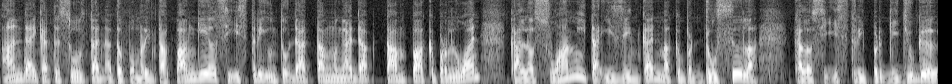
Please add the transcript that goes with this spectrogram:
Andai kata sultan atau pemerintah panggil si isteri untuk datang mengadap tanpa keperluan, kalau suami tak izinkan maka berdosalah kalau si isteri pergi juga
